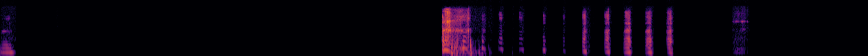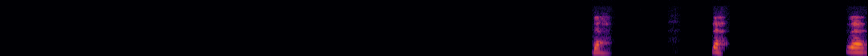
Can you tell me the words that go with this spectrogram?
Hmm. Dah. Dah.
